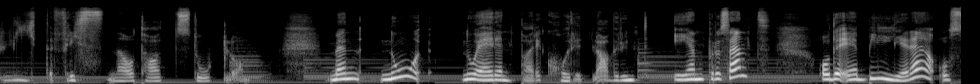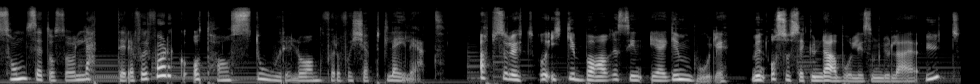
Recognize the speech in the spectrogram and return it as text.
lite fristende å ta et stort lån. Men nå, nå er renta rekordlav, rundt 1% og det er billigere og sånn sett også lettere for folk å ta store lån for å få kjøpt leilighet. Absolutt, og ikke bare sin egen bolig, men også sekundærbolig som du leier ut,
